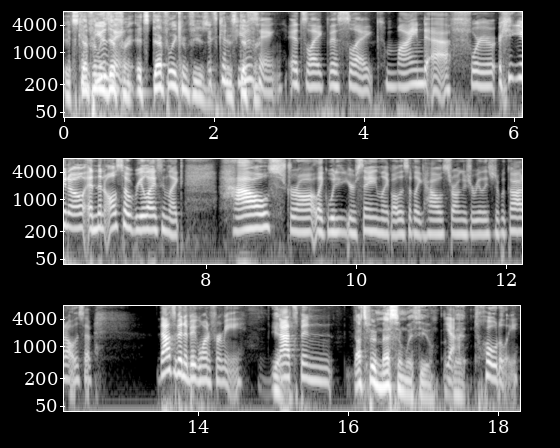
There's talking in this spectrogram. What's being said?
it's, it's definitely different. It's definitely confusing. It's confusing. It's, it's, like this like mind f where you know, and then also realizing like how strong like when you're saying like all this stuff like how strong is your relationship with God, all this stuff that's been a big one for me. Yeah. That's been that's been messing with you. yeah, bit. totally.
